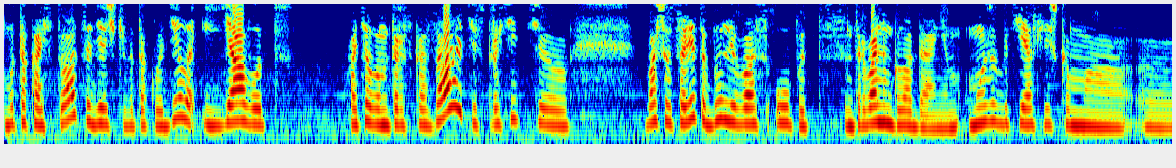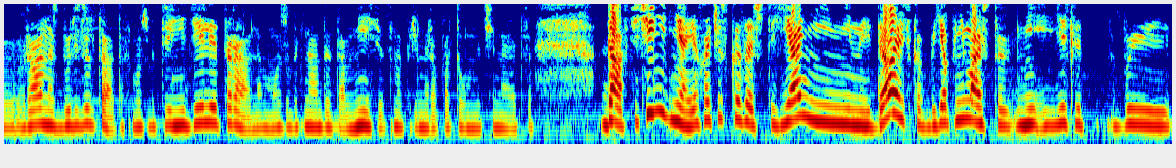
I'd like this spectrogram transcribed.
Вот такая ситуация, девочки, вот такое дело. И я вот хотела вам это рассказать и спросить, э, вашего совета был ли у вас опыт с интервальным голоданием? Может быть, я слишком э, рано жду результатов. Может быть, три недели это рано. Может быть, надо там месяц, например, а потом начинается. Да, в течение дня я хочу сказать, что я не, не наедаюсь. Как бы я понимаю, что не, если вы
